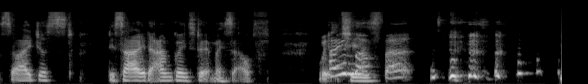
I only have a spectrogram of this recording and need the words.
So I just decide I'm going to do it myself. Which I love is, that.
